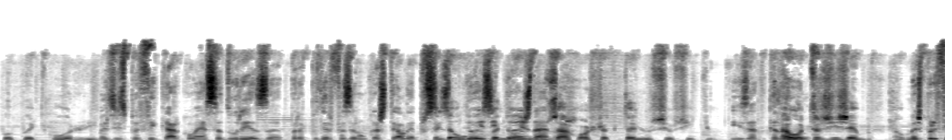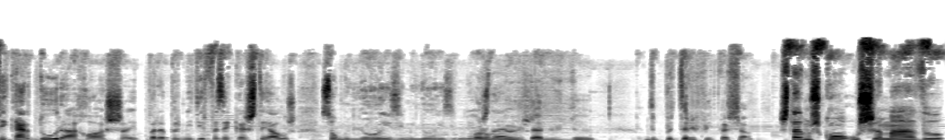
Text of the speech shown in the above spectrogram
foi feito com arenito. mas isso para ficar com essa dureza, para poder fazer um castelo, é preciso Cada um- milhões e milhões um de anos. usa a rocha que tem no seu sítio. Exato. Há Cada um... outros exemplos. Há Mas para ficar dura a rocha e para permitir fazer castelos, são milhões e milhões e milhões Foram de milhões anos. de anos de, de petrificação. Estamos com o chamado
